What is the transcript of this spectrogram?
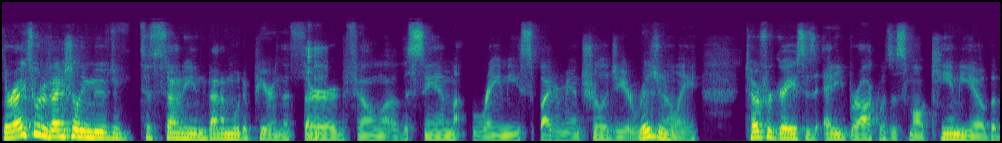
The rights would eventually move to, to, Sony, and Venom would appear in the third film of the Sam Raimi Spider Man trilogy. Originally, Topher Grace as Eddie Brock was a small cameo, but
